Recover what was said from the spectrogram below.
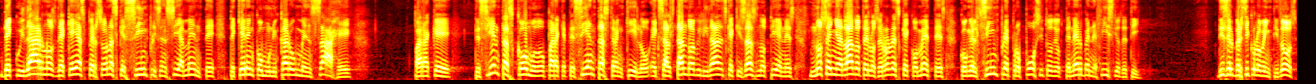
de cuidarnos de aquellas personas que simple y sencillamente te quieren comunicar un mensaje para que te sientas cómodo, para que te sientas tranquilo, exaltando habilidades que quizás no tienes, no señalándote los errores que cometes con el simple propósito de obtener beneficio de ti. Dice el versículo 22,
